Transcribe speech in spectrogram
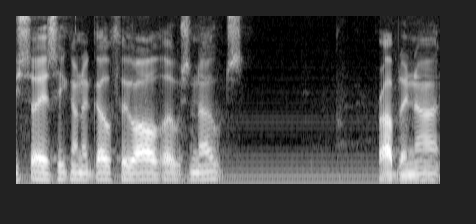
You say, is he going to go through all those notes? Probably not.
